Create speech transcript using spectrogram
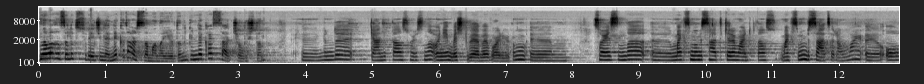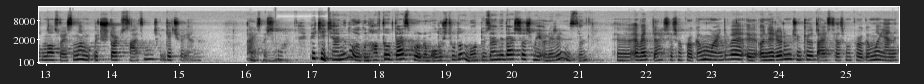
Sınava hazırlık sürecine ne kadar zaman ayırdın? Günde kaç saat çalıştın? E, günde geldikten sonrasında örneğin 5 gibi eve varıyorum. E, sonrasında e, maksimum bir saat kere verdikten maksimum bir saat aram var. Ondan sonrasında 3-4 saatim geçiyor yani ders başında. Peki kendine uygun haftalık ders programı oluşturdun mu? Düzenli ders çalışmayı önerir misin? E, evet ders çalışma programım vardı ve e, öneriyorum çünkü ders çalışma programı yani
